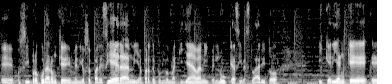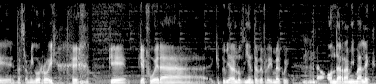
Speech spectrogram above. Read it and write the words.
eh, pues sí procuraron que medio se parecieran y aparte pues los maquillaban y pelucas y vestuario y todo. Y querían que eh, nuestro amigo Roy que, que, fuera, que tuviera los dientes de Freddie Mercury. La onda Rami Malek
